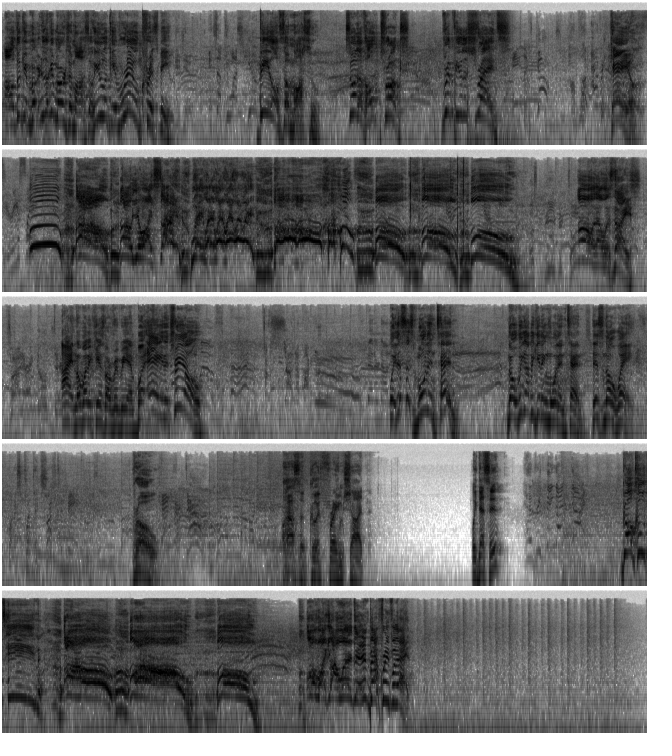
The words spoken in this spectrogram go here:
Oh, look at look at Merzer He looking real crispy. Beat off Zamasu. Sort of Hulk Trunks. Rip you to shreds. Kale. Oh, oh, you are. Wait, wait, wait, wait, All right, nobody cares about Ribrianne, but hey, the trio. Wait, this is more than 10. No, we gotta be getting more than 10. There's no way. Bro. Oh, that's a good frame shot. Wait, that's it? Goku Teen! Oh! Oh!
